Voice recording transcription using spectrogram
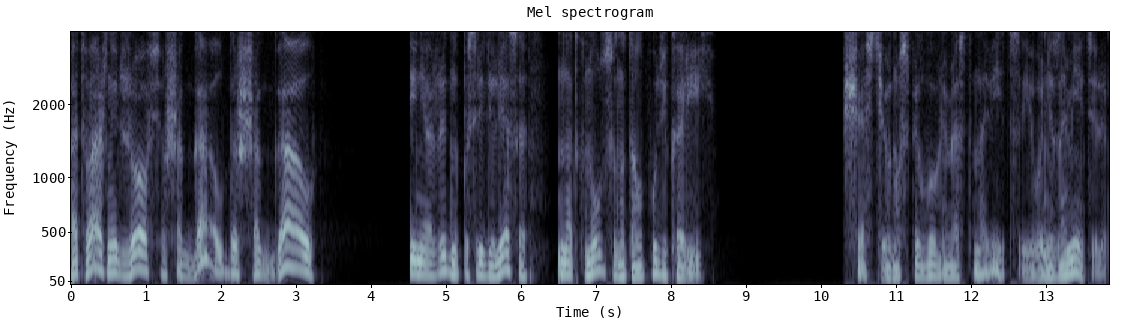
отважный Джо все шагал да шагал, и неожиданно посреди леса наткнулся на толпу дикарей. К счастью, он успел вовремя остановиться, его не заметили.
